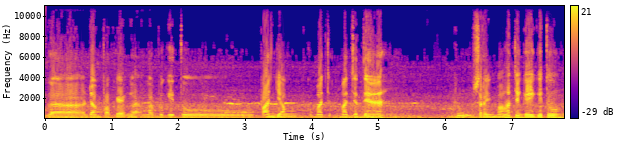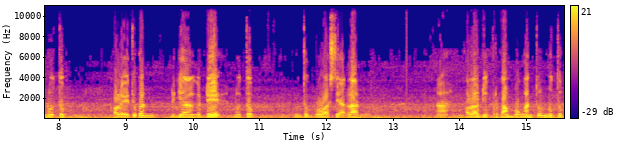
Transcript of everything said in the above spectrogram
nggak dampaknya nggak nggak begitu panjang kemacet macetnya. Itu sering banget yang kayak gitu nutup kalau itu kan di jalan gede nutup nutup ruas jalan. Nah kalau di perkampungan tuh nutup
